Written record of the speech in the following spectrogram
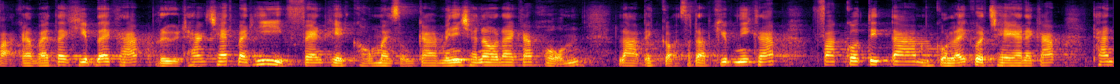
ฝากกันไว้ใต้คลิปได้ครับ หรือทักแชทมาที่แฟนเพจของใหม่สงการมินิชแนลได้ครับผม ลาไปก่อนสำหรับคลิปนี้ครับ ฝากกดติดตาม กดไลค์ กดแชร์นะครับ ท่าน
